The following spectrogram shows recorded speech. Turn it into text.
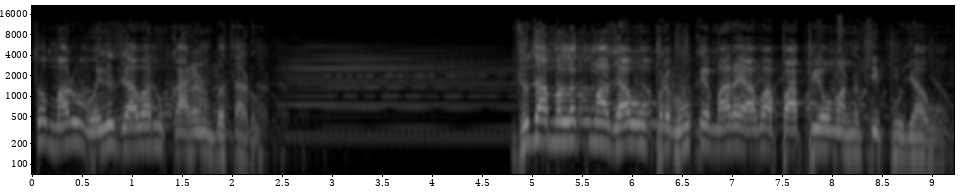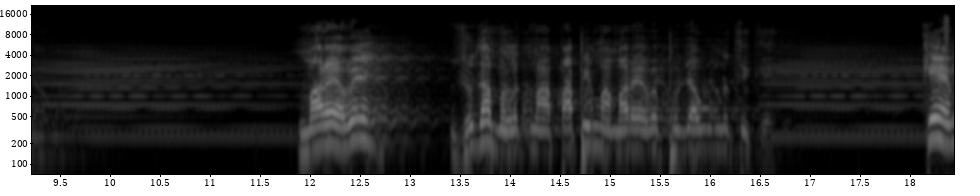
તો મારું વયો જવાનું કારણ બતાડું. જુદા મલકમાં જાવું પ્રભુ કે મારે આવા પાપીઓમાં નથી પૂજાવું. મારે હવે જુદા મલકમાં, પાપીમાં મારે હવે પૂજાવું નથી કે. કેમ?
